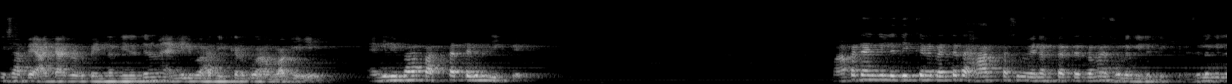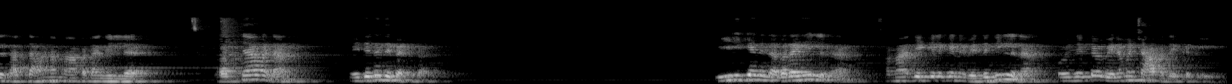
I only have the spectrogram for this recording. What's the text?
ඒස අපේ ආචාර්යවරු පෙන්නලා දීලා දෙන මේ ඇඟිලි පහ දික් කරපුවාම වගේ ඇඟිලි පහ පස් පැත්තකට දික් වෙනවා. මාපට ඇඟිල්ල දික් කරන පැත්තට හාත්පසම වෙනස් පැත්ත තමයි සුලගිල්ල දික් වෙන්නේ. සුලගිල්ල සද්ධාහ නම් මාපට ඇඟිල්ල ප්‍රඥාව නම් මේ දෙක දෙපැත්තට. වීලි කියන්නේ දබර ඇඟිල්ල නම් සමාධිය කියලා කියන්නේ වෙදකිල්ල නම් ওই දෙක වෙනම ඡාප දෙක තියෙනවා.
